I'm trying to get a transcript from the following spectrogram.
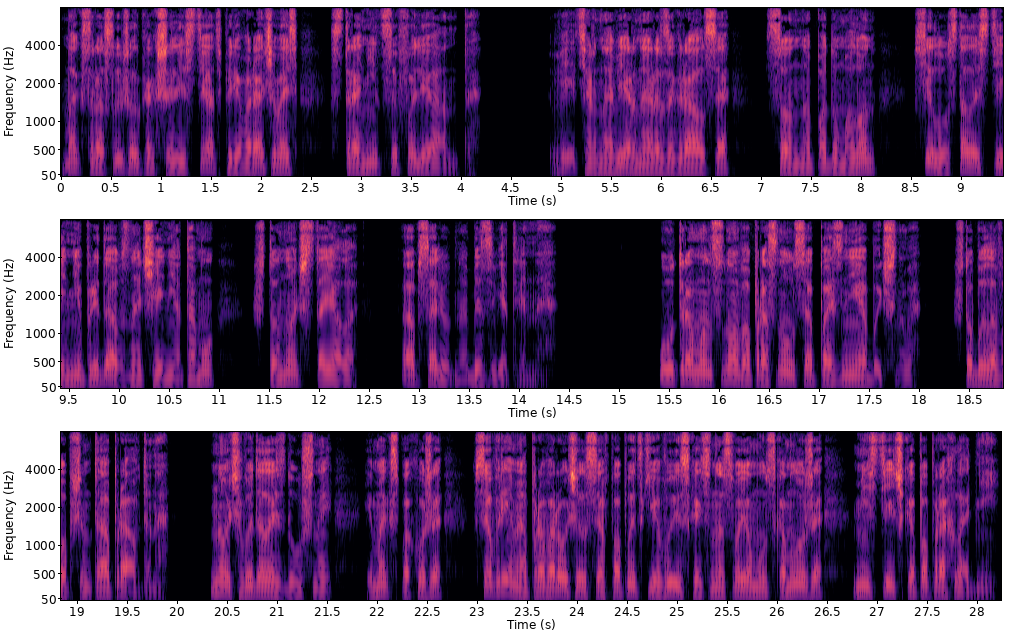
Макс расслышал, как шелестят, переворачиваясь, страницы фолианта. Ветер, наверное, разыгрался, сонно подумал он, в силу усталости не придав значения тому, что ночь стояла абсолютно безветренная. Утром он снова проснулся позднее обычного, что было, в общем-то, оправдано. Ночь выдалась душной, и Мэкс, похоже, все время проворочился в попытке выискать на своем узком ложе местечко попрохладней.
